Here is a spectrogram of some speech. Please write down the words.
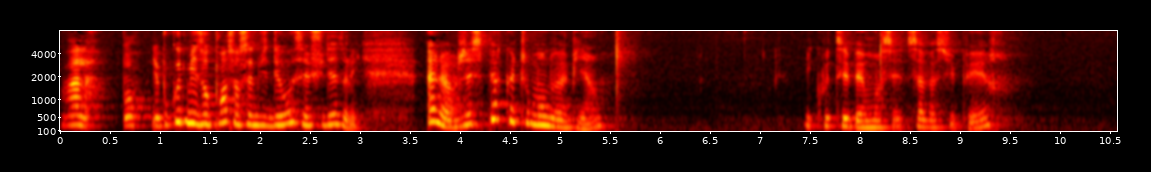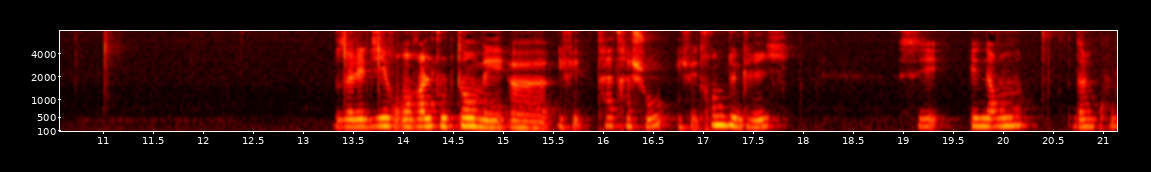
Voilà. Bon, il y a beaucoup de mise au point sur cette vidéo, je suis désolée. Alors, j'espère que tout le monde va bien. Écoutez, ben moi, ça va super. Vous allez dire, on râle tout le temps, mais euh, il fait très très chaud. Il fait 30 degrés. C'est énorme d'un coup.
